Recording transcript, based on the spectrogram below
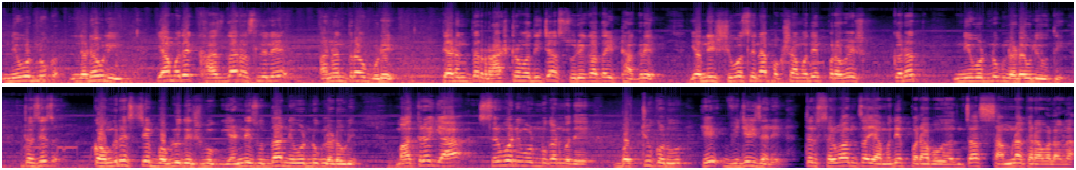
निवडणूक लढवली यामध्ये खासदार असलेले अनंतराव गुढे त्यानंतर राष्ट्रवादीच्या सूर्यकाताई ठाकरे यांनी शिवसेना पक्षामध्ये प्रवेश करत निवडणूक लढवली होती. तसेच काँग्रेसचे बबलू देशमुख यांनी सुद्धा निवडणूक लढवली. मात्र या सर्व निवडणुकांमध्ये बच्चू कडू हे विजयी झाले. तर सर्वांचा यामध्ये पराभवांचा सामना करावा लागला.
